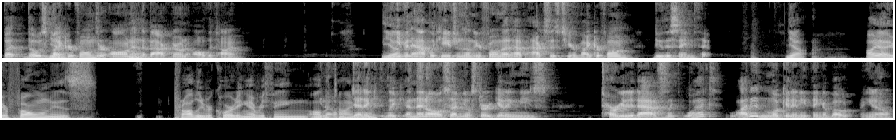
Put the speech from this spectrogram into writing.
But those yeah. microphones are on yeah. in the background all the time. Yeah. Even applications on your phone that have access to your microphone do the same thing. Yeah. Oh yeah, your phone is probably recording everything all You the know, time. dedic- right? like, and then all of a sudden you'll start getting these targeted ads. It's like, what? Well, I didn't look at anything about you know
